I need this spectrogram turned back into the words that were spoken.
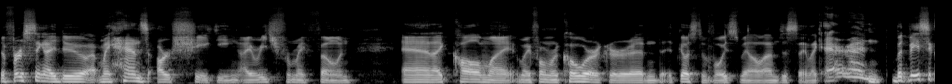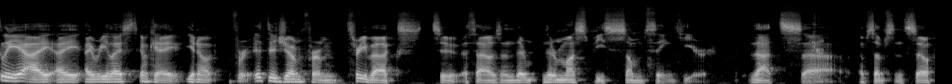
The first thing I do, my hands are shaking. I reach for my phone, and I call my my former coworker, and it goes to voicemail. I'm just saying like Aaron, but basically, yeah, I I, I realized okay, you know, for it to jump from three bucks to a thousand, there there must be something here that's uh, of substance. So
